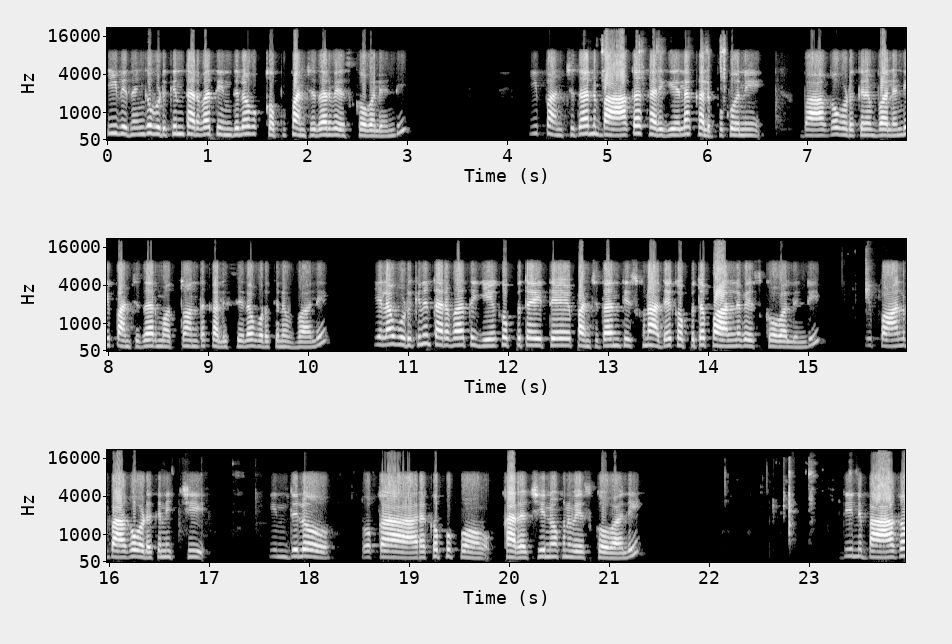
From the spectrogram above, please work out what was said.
ఈ విధంగా ఉడికిన తర్వాత ఇందులో ఒక కప్పు పంచదార వేసుకోవాలండి. ఈ పంచదారని బాగా కరిగేలా కలుపుకొని బాగా ఉడకనివ్వాలండి. పంచదార మొత్తం అంతా కలిసేలా ఉడకనివ్వాలి. ఇలా ఉడికిన తర్వాత ఏ కప్పుతో అయితే పంచదారని తీసుకున్నా అదే కప్పుతో పాలన వేసుకోవాలండి. ఈ పాలు బాగా ఉడకనిచ్చి ఇందులో ఒక అరకప్పు కరచీనొకను వేసుకోవాలి. దీన్ని బాగా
